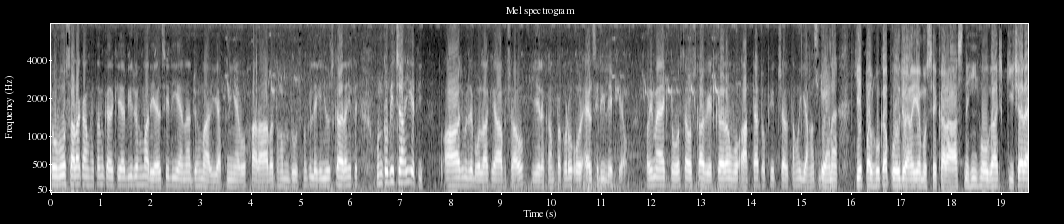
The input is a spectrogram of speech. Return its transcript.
तो वो सारा काम ख़त्म करके अभी जो हमारी एल सी डी है ना, जो हमारी अपनी है, वो ख़राब है तो हम दूसरों के लेके यूज़ कर रहे थे। उनको भी चाहिए थी। तो आज मुझे बोला कि आप जाओ, ये रकम पकड़ो और एल सी डी लेके आओ। अभी मैं एक दोस्त है, उसका वेट कर रहा हूँ, वो आता है तो फिर चलता हूँ, यहाँ से जो है ना। ये पलहू का पुल जो है ना, ये मुझसे करास नहीं होगा, कीचड़ है।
